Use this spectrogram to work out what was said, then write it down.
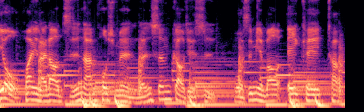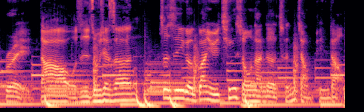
呦，欢迎来到直男 Postman 人生告诫室，我是面包 AK Top Ray，大家好，我是朱先生。这是一个关于轻熟男的成长频道，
